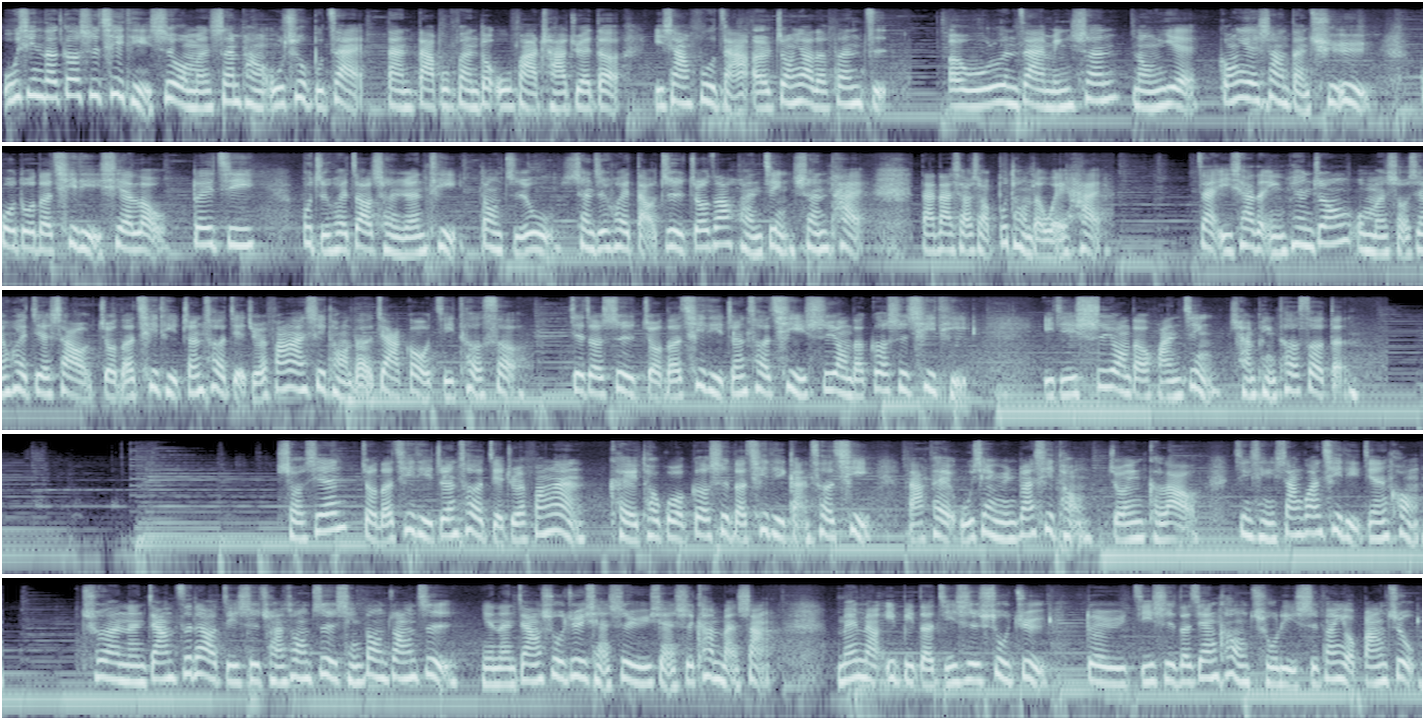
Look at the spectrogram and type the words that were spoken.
无形的各式气体是我们身旁无处不在，但大部分都无法察觉的一项复杂而重要的分子。而无论在民生、农业、工业上等区域，过多的气体泄漏堆积，不只会造成人体、动植物，甚至会导致周遭环境生态大大小小不同的危害。在以下的影片中，我们首先会介绍九德气体侦测解决方案系统的架构及特色，接着是九德气体侦测器适用的各式气体。以及适用的环境、产品特色等。首先，九的气体侦测解决方案可以透过各式的气体感测器，搭配无线云端系统 Join Cloud 进行相关气体监控。除了能将资料及时传送至行动装置，也能将数据显示于显示看板上。每秒一笔的即时数据，对于及时的监控处理十分有帮助。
